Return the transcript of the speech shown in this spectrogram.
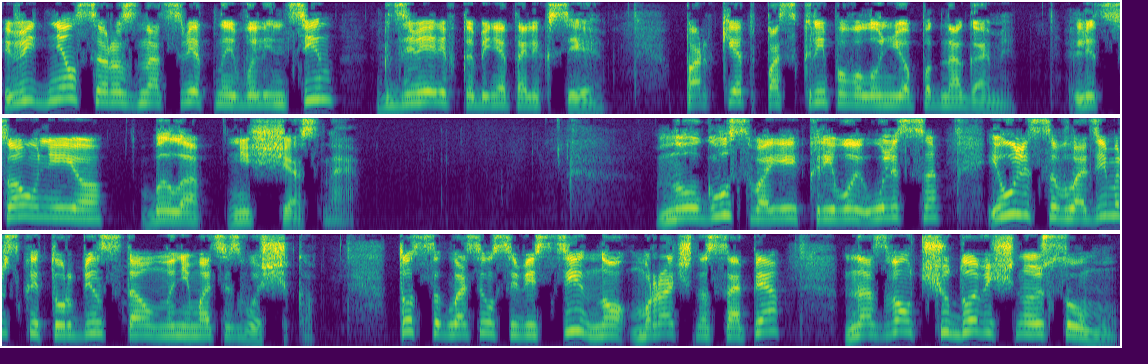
виднелся разноцветный Валентин к двери в кабинет Алексея. Паркет поскрипывал у нее под ногами. Лицо у нее было несчастное. На углу своей кривой улицы и улицы Владимирской Турбин стал нанимать извозчика. Тот согласился вести, но, мрачно сопя, назвал чудовищную сумму,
